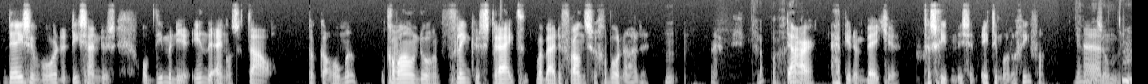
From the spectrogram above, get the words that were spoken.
deze woorden die zijn dus op die manier in de Engelse taal gekomen. Gewoon door een flinke strijd waarbij de Fransen gewonnen hadden. Hm. Grappig, daar heb je een beetje geschiedenis en etymologie van. Ja, bijzonder. Hm.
